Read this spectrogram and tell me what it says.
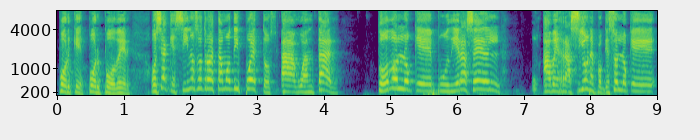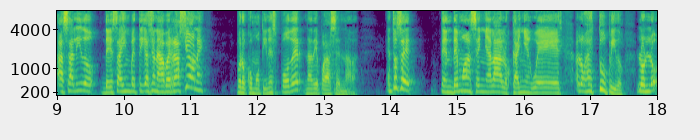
¿por qué? Por poder. O sea que si nosotros estamos dispuestos a aguantar todo lo que pudiera ser aberraciones, porque eso es lo que ha salido de esas investigaciones, aberraciones, pero como tienes poder, nadie puede hacer nada. Entonces, tendemos a señalar a los West, a los estúpidos, los, los,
